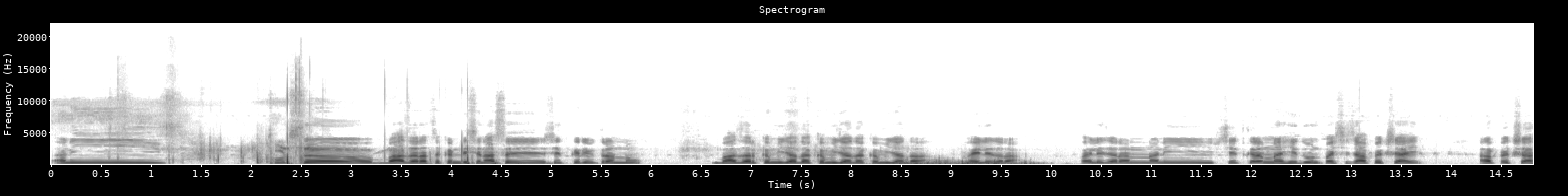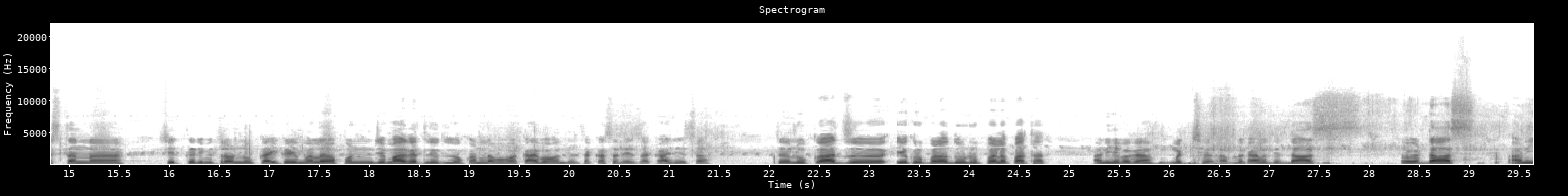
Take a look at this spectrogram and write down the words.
आणि थोडंसं बाजाराचं कंडिशन असं आहे शेतकरी मित्रांनो. बाजार कमी जादा कमी जादा कमी जादा. व्हायले जरा. फायलेजरांना आणि शेतकऱ्यांनाही दोन पैशाची अपेक्षा आहे. अपेक्षा असताना शेतकरी मित्रांनो काही काही मला आपण जे मागितले होते लोकांना बाबा काय भावाने द्यायचा कसा द्यायचा काय द्यायचा? तर लोक आज एक रुपयाला दोन रुपयाला पाहतात. आणि हे बघा मच्छ आपलं काय म्हणते डास हे बघा डास आणि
